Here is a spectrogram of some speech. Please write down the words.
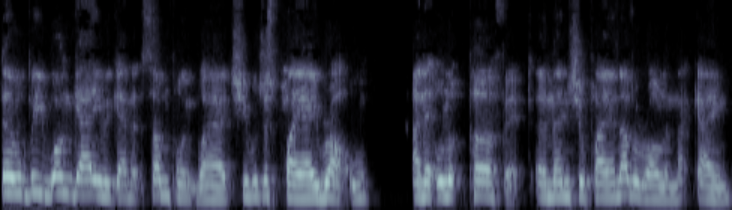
there will be one game again at some point where she will just play a role and it will look perfect. And then she'll play another role in that game,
